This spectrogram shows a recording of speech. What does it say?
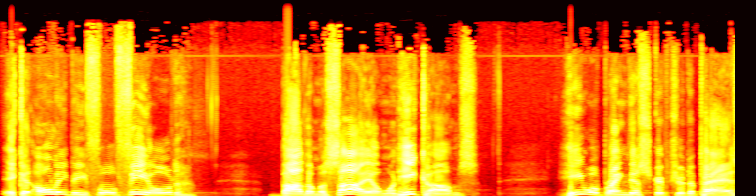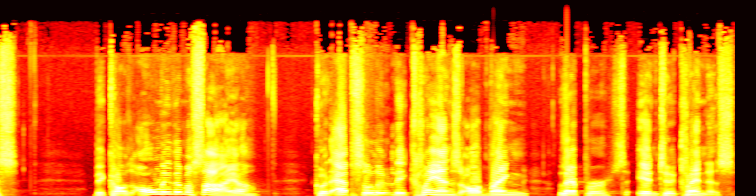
it could only be fulfilled by the Messiah when he comes. He will bring this scripture to pass because only the Messiah could absolutely cleanse or bring lepers into cleanness.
